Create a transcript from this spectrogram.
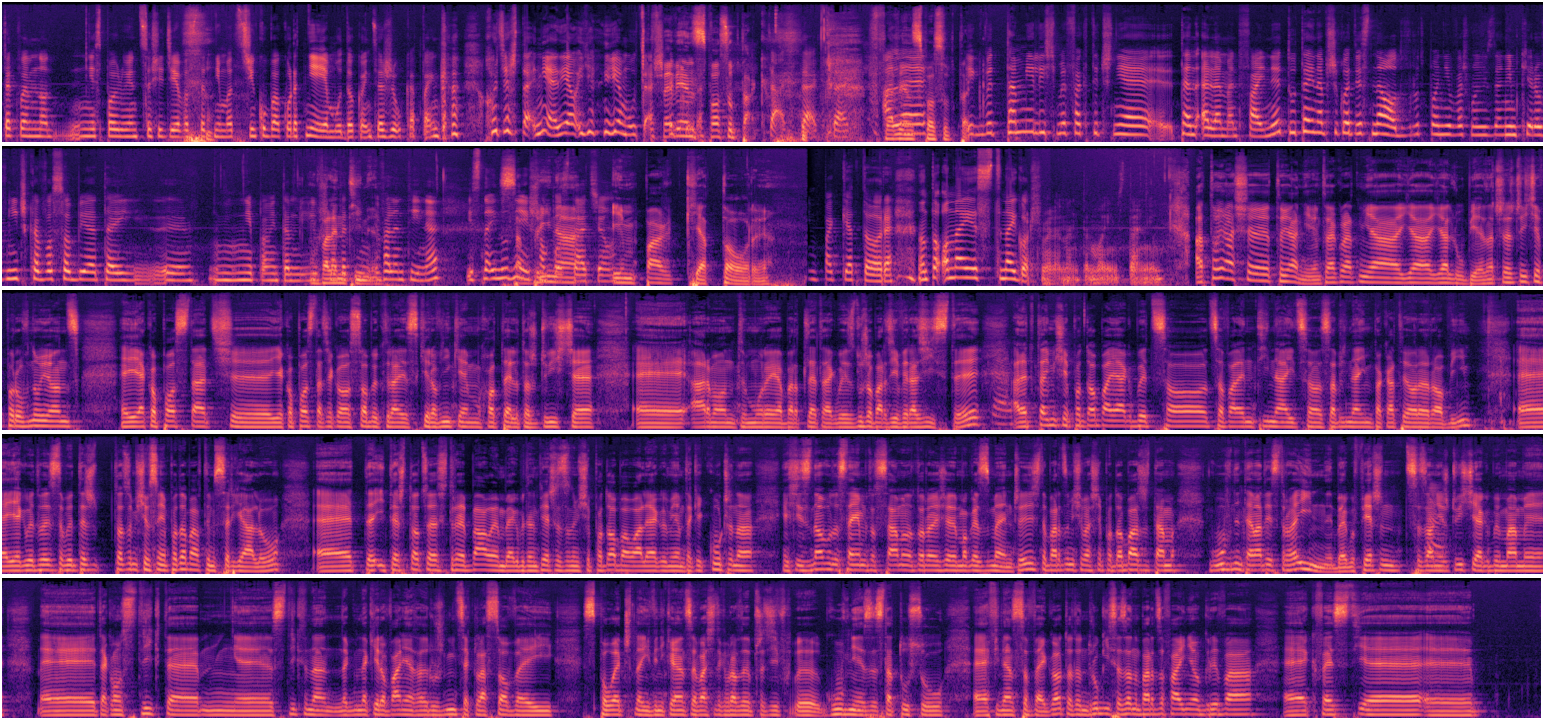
tak powiem, no nie spoilując, co się dzieje w ostatnim odcinku, bo akurat nie jemu do końca żyłka pęka. Chociaż ta, nie, je, jemu też. W pewien akurat. sposób tak. Tak, tak, tak. W pewien Ale sposób tak. jakby tam mieliśmy faktycznie ten element fajny. Tutaj na przykład jest na odwrót, ponieważ moim zdaniem kierowniczka w osobie tej, y, nie pamiętam już Valentiny. nawet, Valentiny jest najnudniejszą Sabrina postacią. Impacciatore. Impacciatore. No to ona jest najgorszym elementem moim zdaniem. A to ja się, to ja nie wiem, to akurat ja, ja, ja lubię. Znaczy rzeczywiście porównując e, jako postać, e, jako postać, jako osoby, która jest kierownikiem hotelu, to rzeczywiście e, Armand Mureya Bartleta jakby jest dużo bardziej wyrazisty, tak. ale tutaj mi się podoba jakby co, co Valentina i co Sabrina Impacciatore robi. E, jakby to jest jakby też to, co mi się w sumie podoba w tym serialu e, te, i też to, co ja się trochę bałem, bo jakby ten pierwszy sezon mi się podobał, ale jakby miałem takie kurczę, no jeśli znowu dostajemy to samo, no to się mogę zmęczyć. To bardzo mi się właśnie podoba, że tam główny temat jest trochę inny, bo jakby w pierwszym sezonie tak. rzeczywiście jakby mamy e, taką stricte, mm, e, stricte na, nakierowanie na różnice klasowej, społecznej, wynikające właśnie tak naprawdę przeciw, e, głównie ze statusu e, finansowego, to ten drugi sezon bardzo fajnie ogrywa e, kwestie e,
